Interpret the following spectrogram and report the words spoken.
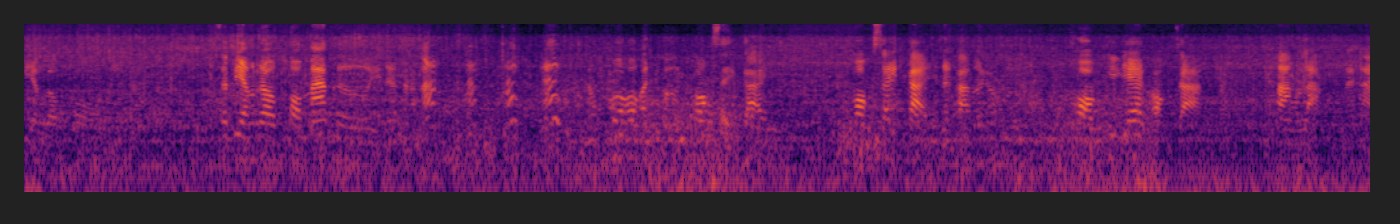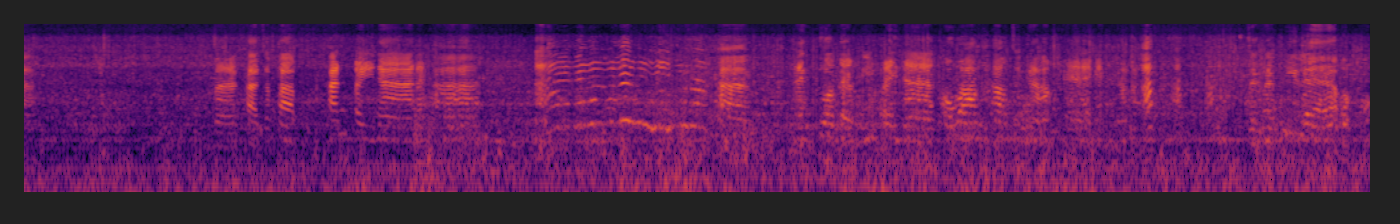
บียงเราพอนะคะ เสบียงเราพร้อมมากเลยนะคะแล้วก็อันเปิดกล้องใส่ไก่ของไส้ไก่นะคะนั่นก็คือของที่แยกออกจากทางหลักนะคะมาค่ะจะพาท่านไปนานะคะค่ะแต่งตัวแบบนี้ไปนาเขาว่าข้าวจะงามแพงนะคะจากนั้นที่แล้วโอ้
